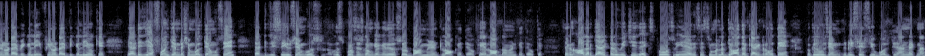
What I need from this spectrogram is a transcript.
phenotypically phenotypically okay that is F one generation बोलते हैं हम उसे दैट इज इसे उसे उस उस प्रोसेस को हम क्या कहते हैं उसको डोमिनेंट लॉ कहते हैं ओके लॉ ऑफ डोमिनेंट कहते हैं ओके लेकिन other character which is expose in recessive मतलब जो अदर कैरेक्टर होते हैं तो उसे हम रिसेसिव बोलते हैं ध्यान में रखना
